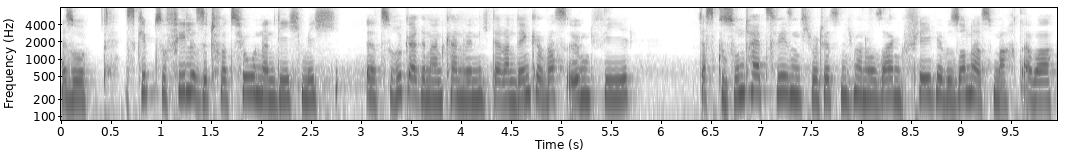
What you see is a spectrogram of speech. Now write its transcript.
Also es gibt so viele Situationen, an die ich mich äh, zurückerinnern kann, wenn ich daran denke, was irgendwie das Gesundheitswesen, ich würde jetzt nicht mal nur sagen Pflege besonders macht, aber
